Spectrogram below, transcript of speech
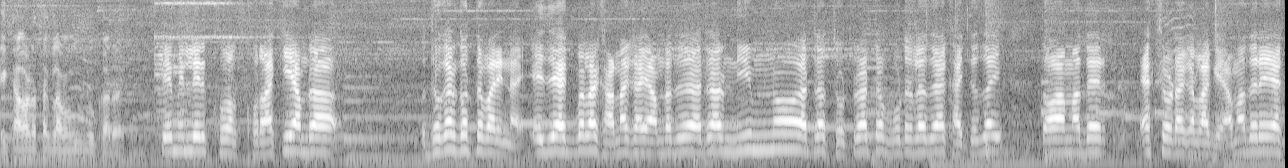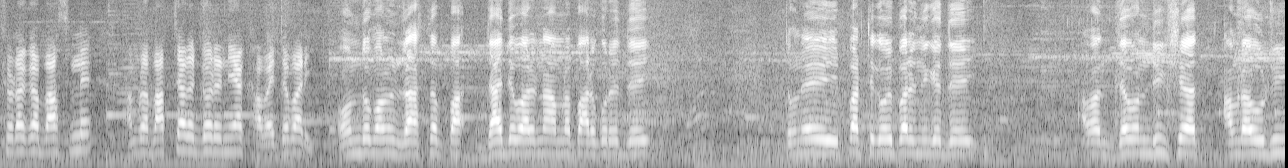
এই খাবারটা থাকলে আমার উপকার হয়। ফ্যামিলির খোরাকি আমরা জোগাড় করতে পারি না। এই যে একবেলা খানা খাই আমরা যদি একটা নিম্ন একটা ছোট একটা হোটেলে যায় খাইতে যাই তো আমাদের একশো টাকা লাগে। আমাদের এই একশো টাকা বাঁচলে আমরা বাচ্চাদের ঘরে নিয়ে খাওয়াইতে পারি। অন্ধ মানুষ রাস্তা পা- যাইতে পারে না আমরা পার করে দেই। তখন এই পার থেকে ওই পারে নিয়ে দেই। আবার যেমন রিক্সা, আমরা উঠি।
